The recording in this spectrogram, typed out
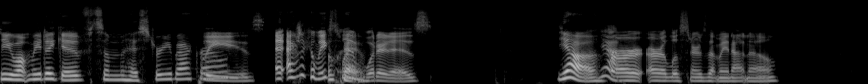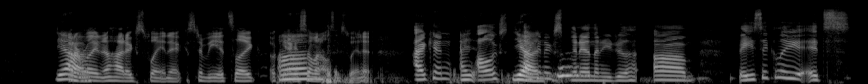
Do you want me to give some history background? please? And actually, can we explain Okay. what it is Yeah. Yeah. for our, our listeners that may not know? Yeah. I don't really know how to explain it because to me, it's like okay, someone Um, else explain it. I can I- I, will ex- yeah. I can explain it and then you do that. Um basically it's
